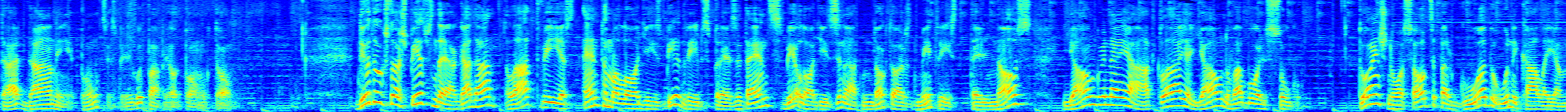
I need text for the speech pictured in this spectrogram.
Tā ir Dānija. Punkts, es pieņemu papildu punktu. 2015. gadā Latvijas entomoloģijas biedrības prezidents, bioloģijas zinātņu doktors Dmitrijs Teļņovs Jaungvinējā atklāja jaunu vaboļu sugu. To viņš nosauca par godu unikālajam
